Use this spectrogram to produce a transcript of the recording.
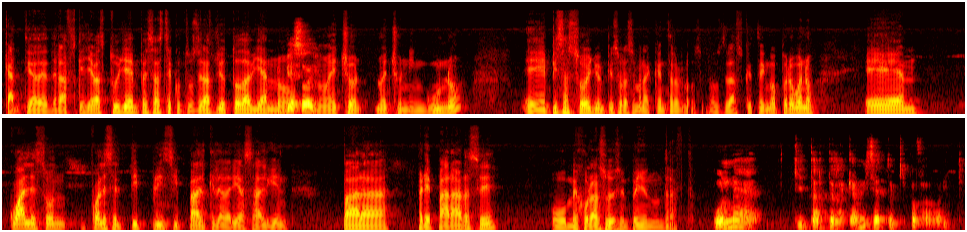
cantidad de drafts que llevas. Tú ya empezaste con tus drafts, yo todavía no, no, he, hecho, no he hecho ninguno. Eh, empiezas hoy, yo empiezo la semana que entra los, los drafts que tengo, pero bueno, em, ¿cuáles son, ¿cuál es el tip principal que le darías a alguien para prepararse o mejorar su desempeño en un draft? Una, quitarte la camisa de tu equipo favorito.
